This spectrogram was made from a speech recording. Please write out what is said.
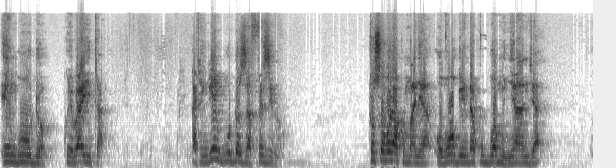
enguudo kwe bayita. Kati ng'enguudo zaffe zino tosobola kumanya oba ogenda kugwa mu nyanja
